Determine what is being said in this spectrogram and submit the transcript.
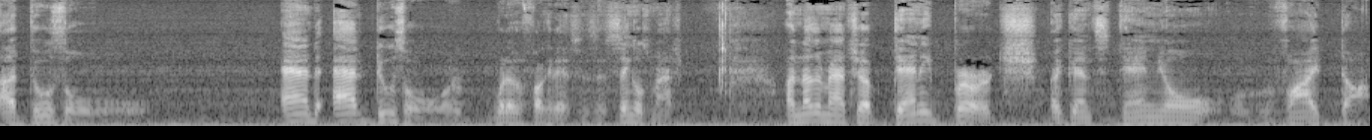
Aduzel and Aduzel or whatever the fuck it is. It's a singles match another matchup Danny Burch against Daniel Vidot.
